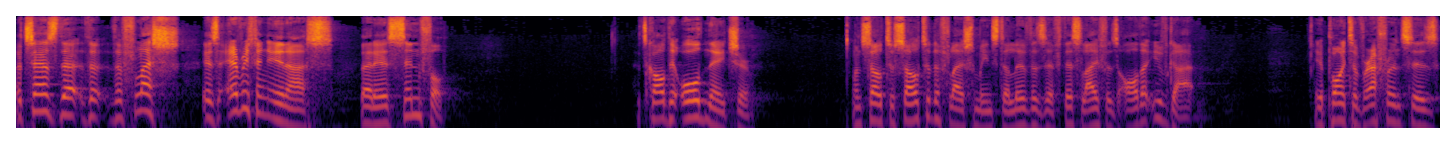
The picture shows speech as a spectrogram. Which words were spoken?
It says that the, the flesh is everything in us that is sinful. It's called the old nature. And so to sow to the flesh means to live as if this life is all that you've got. Your point of reference is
